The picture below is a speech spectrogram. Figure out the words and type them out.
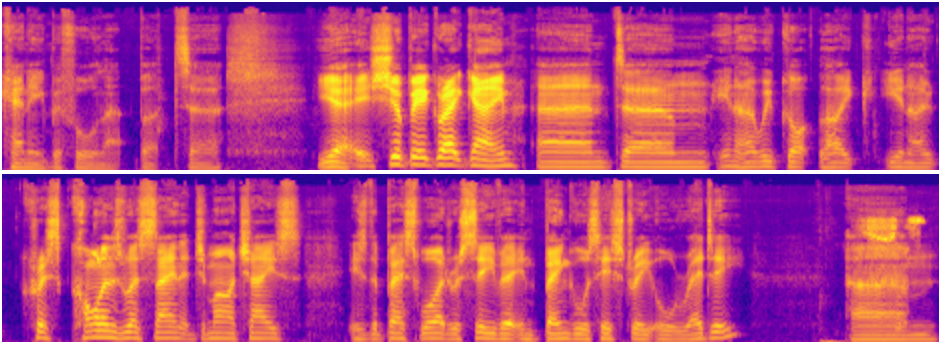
Kenny before that. But uh, yeah, it should be a great game, and um, you know we've got like you know Chris Collins was saying that Ja'Marr Chase is the best wide receiver in Bengals history already. Um,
